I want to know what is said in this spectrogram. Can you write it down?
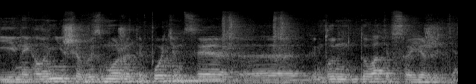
І найголовніше, ви зможете потім це е, імплементувати в своє життя.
